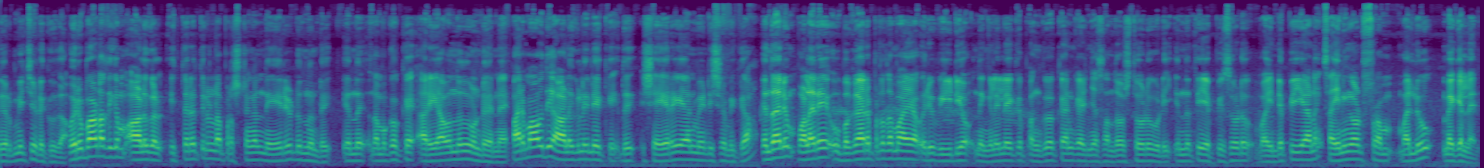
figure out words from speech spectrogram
നിർമ്മിച്ചെടുക്കുക. ഒരുപാടധികം ആളുകൾ ഇത്തരത്തിലുള്ള പ്രശ്നങ്ങൾ നേരിടുന്നുണ്ട് എന്ന് നമുക്കൊക്കെ അറിയാവുന്നത് കൊണ്ട് തന്നെ പരമാവധി ആളുകളിലേക്ക് ഇത് ഷെയർ ചെയ്യാൻ വേണ്ടി ശ്രമിക്കുക. എന്തായാലും വളരെ ഉപകാരപ്രദമായ ഒരു വീഡിയോ നിങ്ങളിലേക്ക് പങ്കുവെക്കാൻ കഴിഞ്ഞ സന്തോഷത്തോടു കൂടി ഇന്നത്തെ എപ്പിസോഡ് വൈൻഡപ്പ് ചെയ്യാണ്. Signing out from Mallu Magellan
